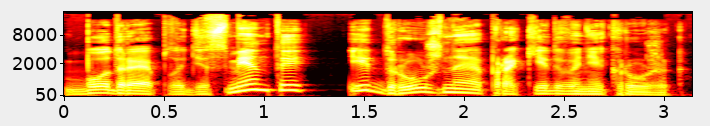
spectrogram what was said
Бодрые аплодисменты и дружное опрокидывание кружек.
